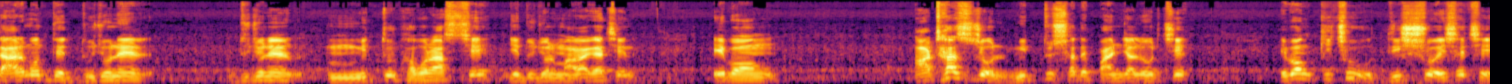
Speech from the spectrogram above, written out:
তার মধ্যে দুজনের দুজনের মৃত্যুর খবর আসছে যে দুজন মারা গেছেন এবং আঠাশ জন মৃত্যুর সাথে পাঞ্জা লড়ছে এবং কিছু দৃশ্য এসেছে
